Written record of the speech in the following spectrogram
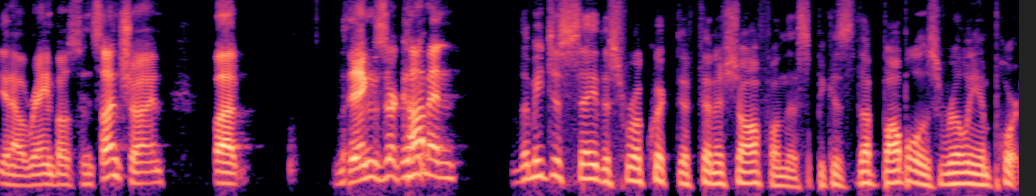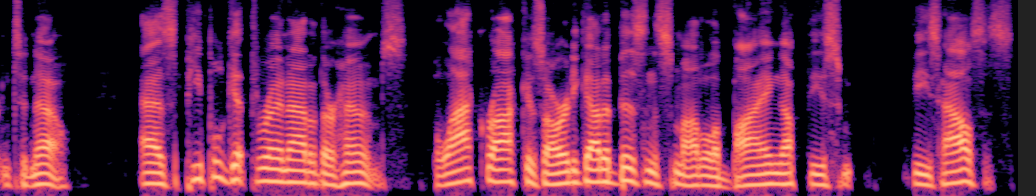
you know, rainbows and sunshine. But Things are coming. Let me just say this real quick to finish off on this because the bubble is really important to know. As people get thrown out of their homes, BlackRock has already got a business model of buying up these these houses.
